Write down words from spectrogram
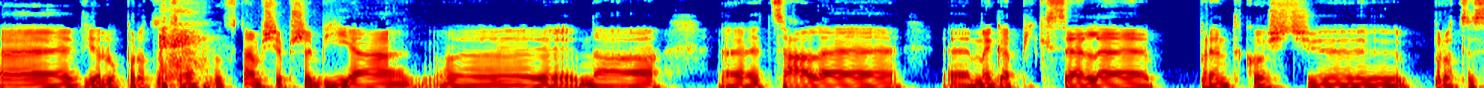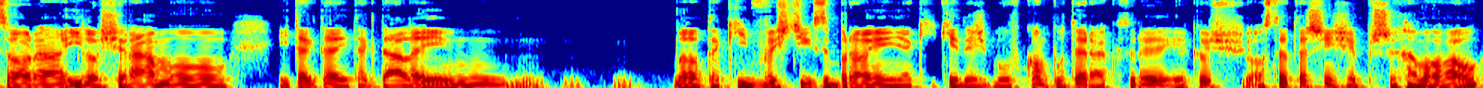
E, wielu producentów tam się przebija na cale, megapiksele, prędkość procesora, ilość RAMu i tak dalej, i tak. No, taki wyścig zbrojeń, jaki kiedyś był w komputerach, który jakoś ostatecznie się przyhamował.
